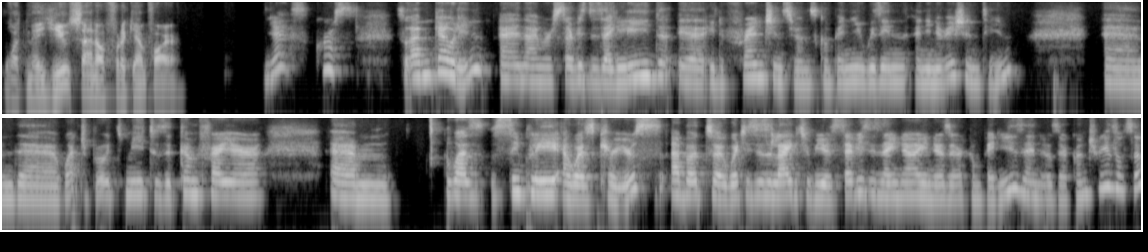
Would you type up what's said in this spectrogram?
what made you sign up for the campfire? Yes, of course. So I'm Caroline and I'm a service design lead uh, in a French insurance company within an innovation team. And uh, what brought me to the campfire um, was simply I was curious about uh, what it is like to be a service designer in other companies and other countries also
